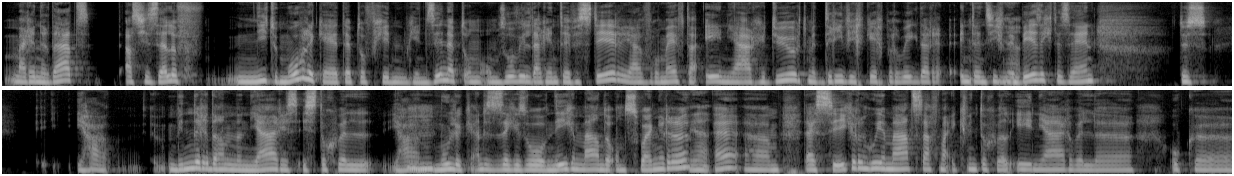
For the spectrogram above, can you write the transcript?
maar inderdaad, als je zelf niet de mogelijkheid hebt of geen, geen zin hebt om, om zoveel daarin te investeren, ja, voor mij heeft dat één jaar geduurd, met drie, vier keer per week daar intensief ja. mee bezig te zijn. Dus ja, minder dan een jaar is, is toch wel ja, mm -hmm. moeilijk. Hè? Dus ze zeggen zo negen maanden ontzwangeren. Ja. Hè? Um, dat is zeker een goede maatstaf, maar ik vind toch wel één jaar wel uh, ook uh,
